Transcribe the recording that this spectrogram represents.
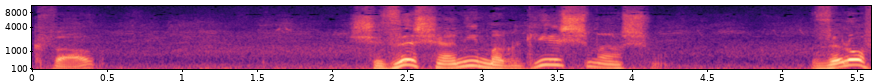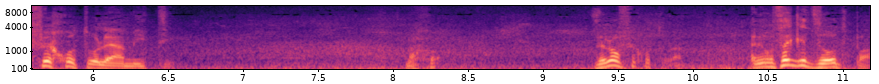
כבר שזה שאני מרגיש משהו, זה לא הופך אותו לאמיתי. נכון? זה לא הופך אותו לאמיתי. אני רוצה להגיד את זה עוד פעם.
